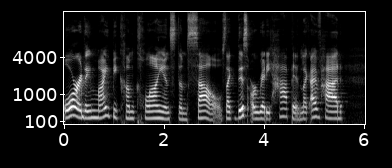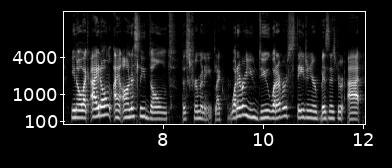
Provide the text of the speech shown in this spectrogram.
or they might become clients themselves. Like this already happened. Like I've had, you know, like I don't, I honestly don't discriminate. Like whatever you do, whatever stage in your business you're at,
